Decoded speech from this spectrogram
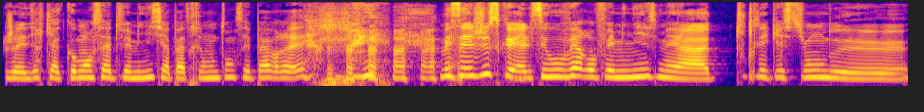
j'allais dire qui a commencé à être féministe il y a pas très longtemps c'est pas vrai. Mais, mais c'est juste qu'elle s'est ouverte au féminisme et à toutes les questions de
